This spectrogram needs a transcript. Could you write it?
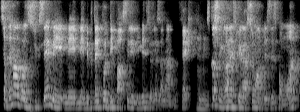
certainement avoir du succès, mais, mais, mais, peut-être pas dépasser les limites du raisonnable. Fait mhm. Ça, c'est une grande inspiration en business pour moi.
